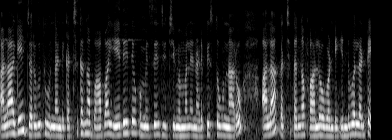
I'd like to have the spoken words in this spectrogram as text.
అలాగే జరుగుతూ ఉందండి. ఖచ్చితంగా బాబా ఏదైతే ఒక మెసేజ్ ఇచ్చి మిమ్మల్ని నడిపిస్తూ ఉన్నారో అలా ఖచ్చితంగా ఫాలో అవ్వండి. ఎందువల్లంటే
